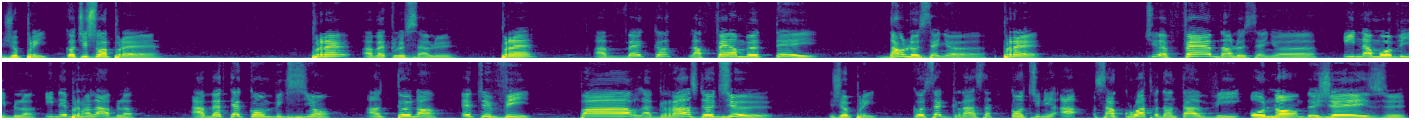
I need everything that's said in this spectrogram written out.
Je prie que tu sois prêt. Prêt avec le salut. Prêt avec la fermeté dans le Seigneur, prêt. Tu es ferme dans le Seigneur, inamovible, inébranlable, avec tes convictions, en tenant, et tu vis par la grâce de Dieu. Je prie que cette grâce continue à s'accroître dans ta vie au nom de Jésus.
